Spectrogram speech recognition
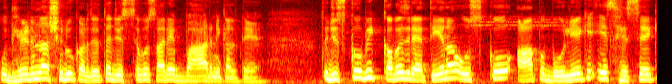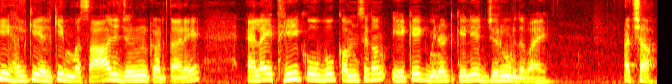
उधेड़ना शुरू कर देता है, जिससे वो सारे बाहर निकलते हैं। तो जिसको भी कब्ज़ रहती है ना, उसको आप बोलिए कि इस हिस्से की हल्की हल्की मसाज ज़रूर करता रहे। एल आई थ्री को वो कम से कम एक एक मिनट के लिए ज़रूर दबाए। अच्छा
